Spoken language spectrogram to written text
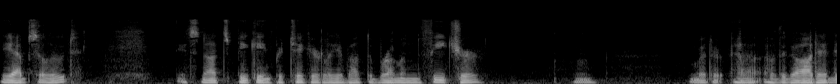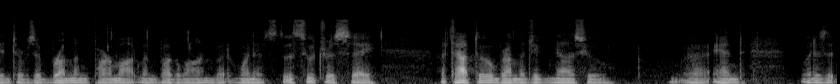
the absolute. It's not speaking particularly about the Brahman feature, hmm, but uh, of the Godhead in terms of Brahman, Paramatman, Bhagavan. But when the sutras say Atatu Brahma Jignasu, uh, and what is it?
